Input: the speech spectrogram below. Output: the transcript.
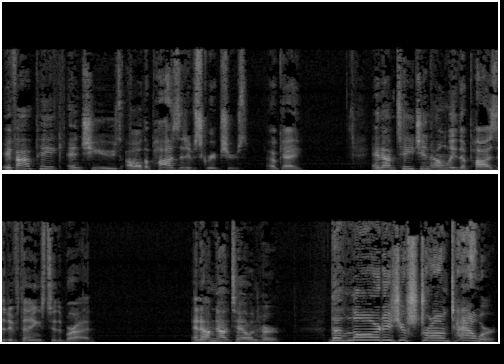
If I pick and choose all the positive scriptures, okay, and I'm teaching only the positive things to the bride, and I'm not telling her, the Lord is your strong tower.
